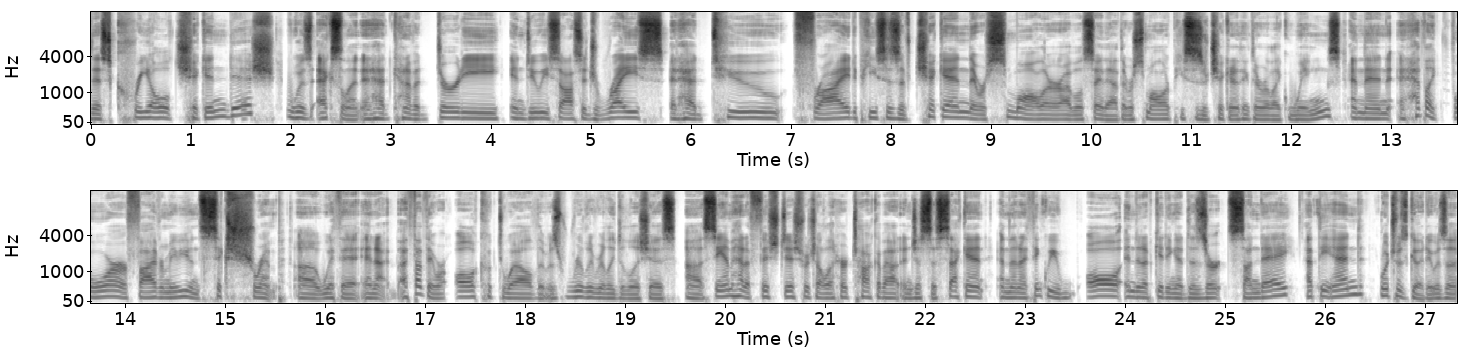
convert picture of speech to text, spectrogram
this Creole chicken dish was excellent. It had kind of a dirty andouille sausage rice. It had two fried pieces of chicken. They were smaller, I will say that. They were smaller pieces of chicken. I think they were like wings. And then it had like four or five or maybe even six shrimp uh, with it. And I, I, thought they were all cooked well. That was really, really delicious. Uh, Sam had a fish dish, which I'll let her talk about in just a second. And then I think we all ended up getting a dessert sundae at the end, which was good. It was a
